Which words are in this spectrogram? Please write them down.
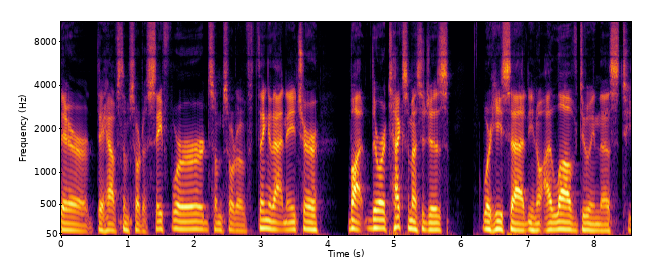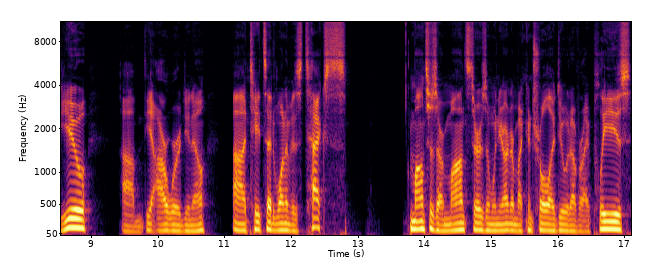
they're they have some sort of safe word, some sort of thing of that nature. But there were text messages where he said, you know, I love doing this to you, um, the R word, you know. Uh, Tate said one of his texts, monsters are monsters, and when you're under my control, I do whatever I please.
